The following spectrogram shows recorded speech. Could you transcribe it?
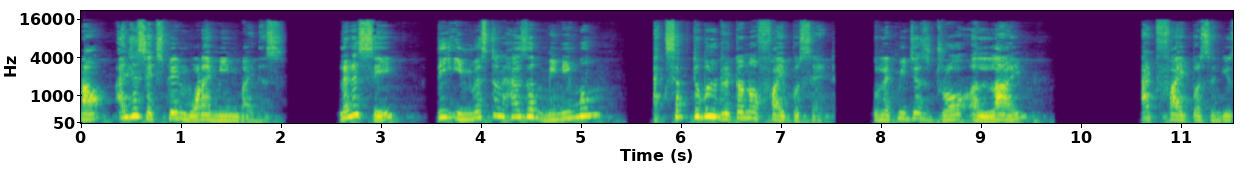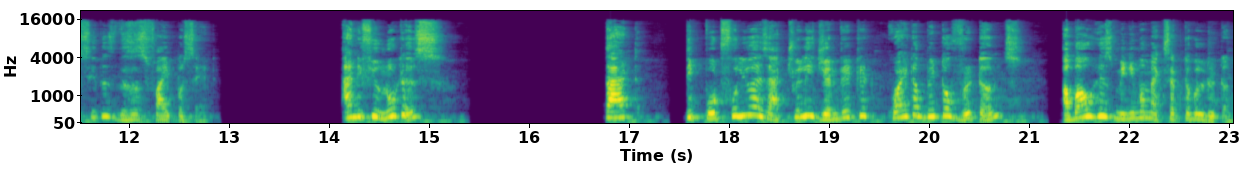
Now I'll just explain what I mean by this. Let us say the investor has a minimum acceptable return of 5%. So let me just draw a line at 5%. You see this? This is 5%. And if you notice that the portfolio has actually generated quite a bit of returns above his minimum acceptable return.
